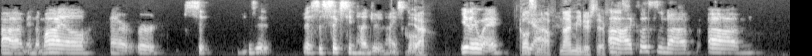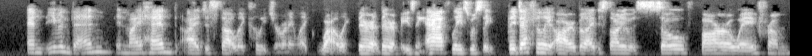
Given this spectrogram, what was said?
um, in the mile, or, or is it? It's the sixteen hundred in high school. Yeah. Either way. Close yeah. enough. Nine meters difference. Uh, close enough. Um, and even then, in my head, I just thought like collegiate running, like wow, like they're they're amazing athletes, which they they definitely are. But I just thought it was so far away from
